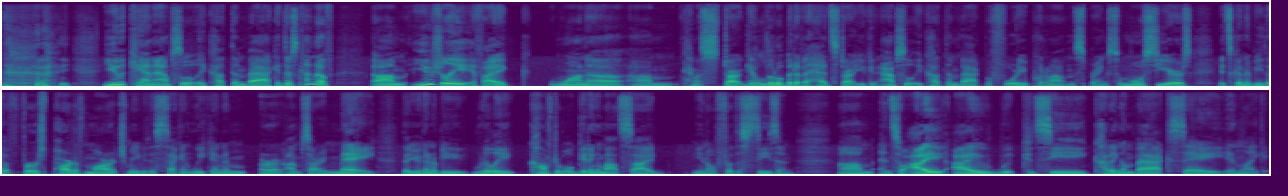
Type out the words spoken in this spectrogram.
you can absolutely cut them back. And There's kind of um, usually if I want to um, kind of start get a little bit of a head start, you can absolutely cut them back before you put them out in the spring. So most years it's going to be the first part of March, maybe the second weekend, in, or I'm sorry, May, that you're going to be really comfortable getting them outside, you know, for the season. Um, and so I I w- could see cutting them back, say in like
